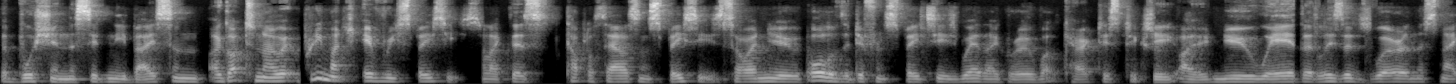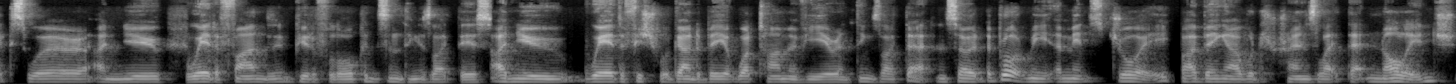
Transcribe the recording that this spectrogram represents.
the bush in the Sydney Basin, I got to know pretty much every species. Like there's a couple of thousand species. So I knew all of the different species, where they grew, what characteristics. I knew where the lizards were and the snakes were. I knew where to find the beautiful orchids and things like this. I knew where the fish were going to be at what time of year and things like that. And so it brought me immense joy by being able to translate that knowledge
